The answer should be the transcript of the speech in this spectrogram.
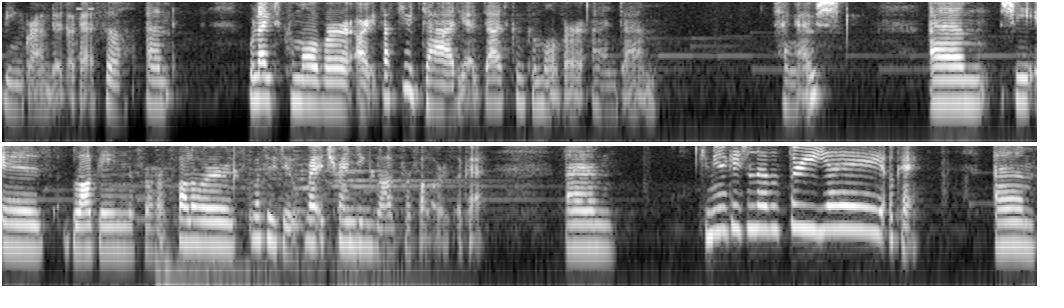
being grounded. Okay so um would like to come over all right that's your dad. Yeah dad can come over and um hang out. Um she is blogging for her followers. What do we do? Write a trending blog for followers. Okay um, communication level three, yay! Okay. Um,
